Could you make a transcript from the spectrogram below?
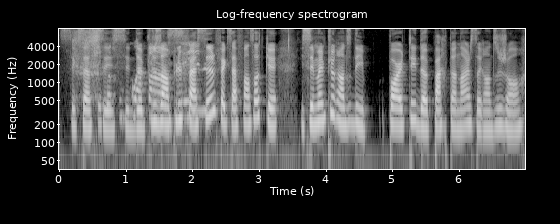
C'est que ça, Je pas c'est c'est de plus en plus facile, fait que ça fait en sorte que il s'est même plus rendu des parties de partenaires, c'est rendu genre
